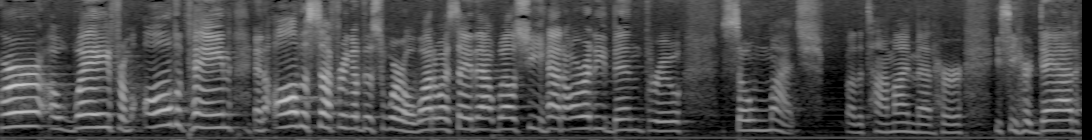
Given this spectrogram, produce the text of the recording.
her away from all the pain and all the suffering of this world. Why do I say that? Well, she had already been through so much by the time I met her. You see, her dad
